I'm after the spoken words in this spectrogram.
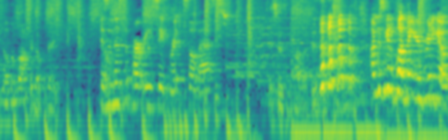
another market update. Isn't this the part where you say Brits sell best? This is the part I did. I'm just gonna plug my ears. Ready to go.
